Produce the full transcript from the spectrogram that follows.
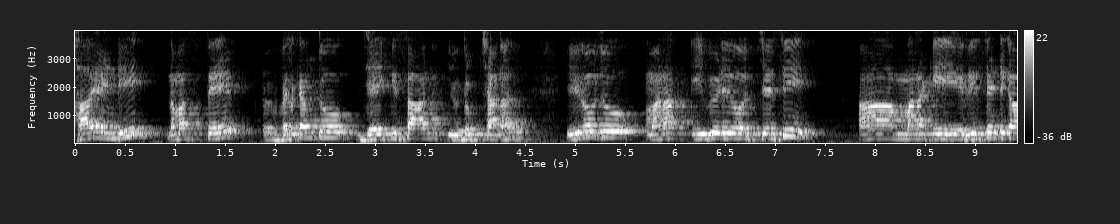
హాయ్ అండి నమస్తే. వెల్కమ్ టు జై కిసాన్ యూట్యూబ్ ఛానల్. ఈరోజు మన ఈ వీడియో వచ్చేసి మనకి రీసెంట్గా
